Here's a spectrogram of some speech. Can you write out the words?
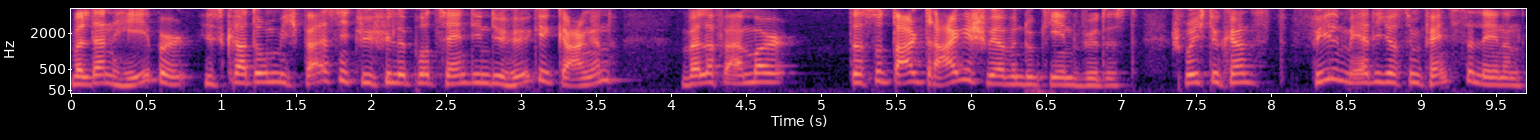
Weil dein Hebel ist gerade um, ich weiß nicht wie viele Prozent in die Höhe gegangen, weil auf einmal das total tragisch wäre, wenn du gehen würdest. Sprich, du kannst viel mehr dich aus dem Fenster lehnen.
